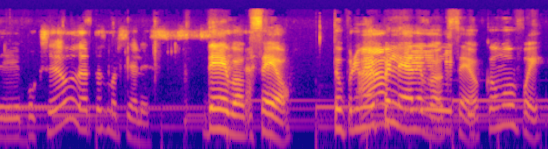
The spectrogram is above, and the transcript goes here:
¿De boxeo o de artes marciales? De boxeo. Tu primer ah, pelea okay. de boxeo, ¿cómo fue?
